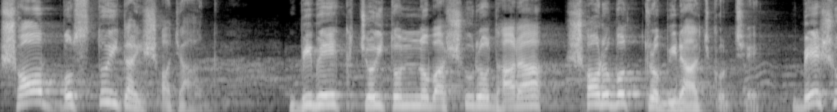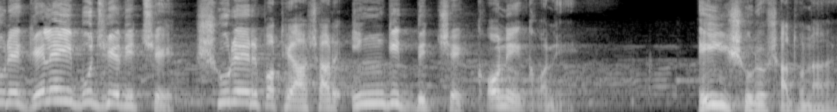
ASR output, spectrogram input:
সব বস্তুই তাই সজাগ। বিবেক চৈতন্য বা সুরধারা সর্বত্র বিরাজ করছে। বেসুরে গেলেই বুঝিয়ে দিচ্ছে, সুরের পথে আসার ইঙ্গিত দিচ্ছে ক্ষণে ক্ষণে। এই সুর সাধনায়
